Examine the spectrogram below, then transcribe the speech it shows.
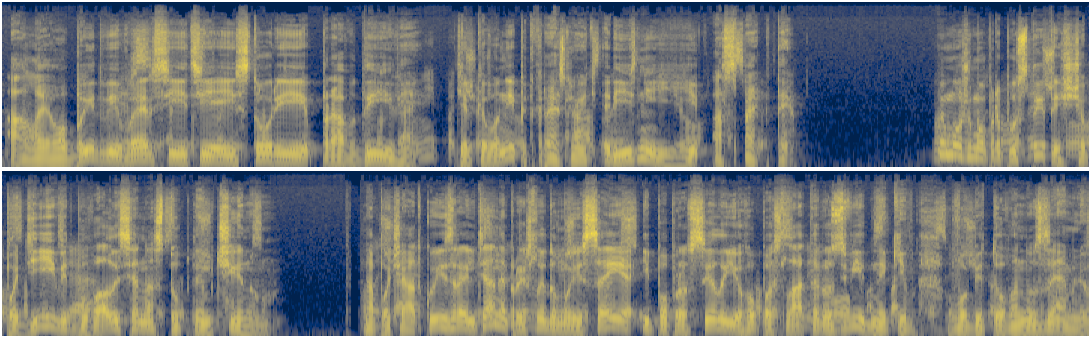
Але обидві версії цієї історії правдиві, тільки вони підкреслюють різні її аспекти. Ми можемо припустити, що події відбувалися наступним чином. На початку ізраїльтяни прийшли до Моїсея і попросили його послати розвідників в обітовану землю,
